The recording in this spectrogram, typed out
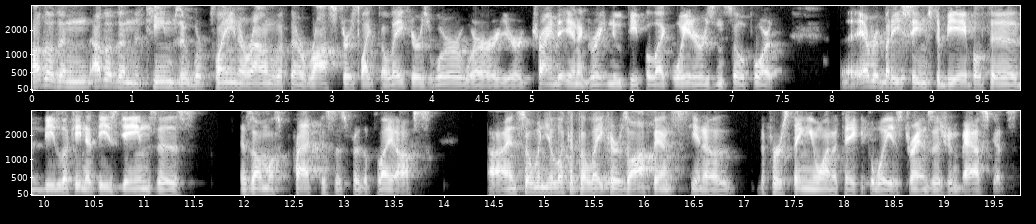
other than other than the teams that were playing around with their rosters like the Lakers were, where you're trying to integrate new people like waiters and so forth, everybody seems to be able to be looking at these games as as almost practices for the playoffs. Uh, and so when you look at the Lakers offense, you know, the first thing you want to take away is transition baskets.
